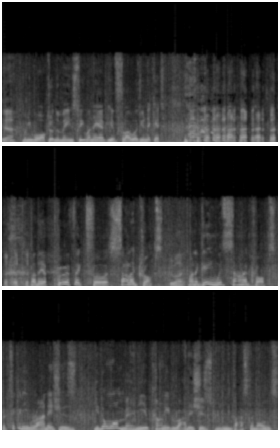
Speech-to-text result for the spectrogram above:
Yeah, yeah. When you walk down the main street, when they empty your flowers, you nick it. and they are perfect for salad crops. Right. And again, with salad crops, particularly radishes, you don't want many. You can't eat radishes in vast amounts.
